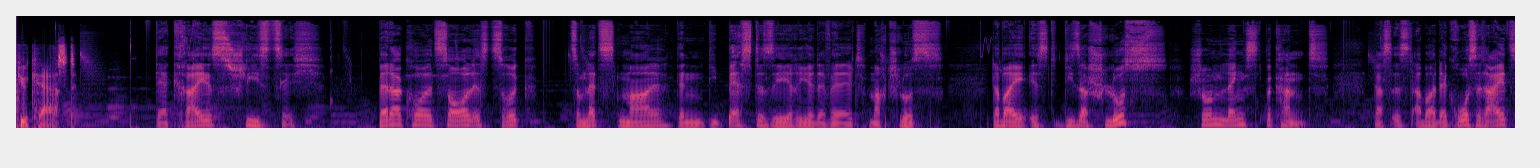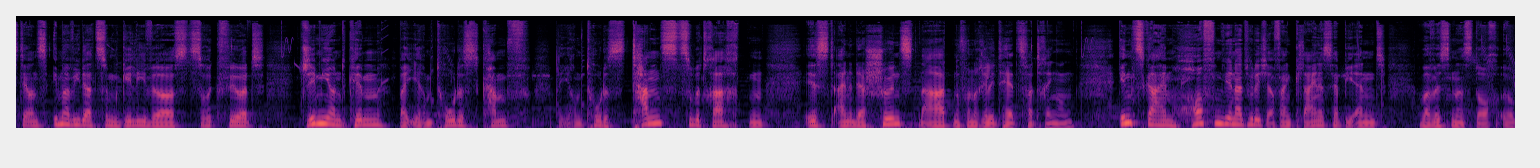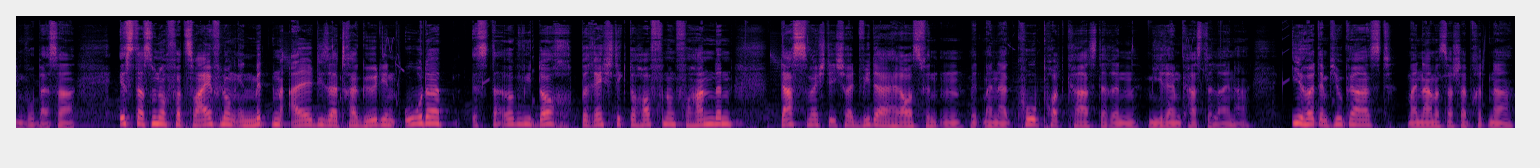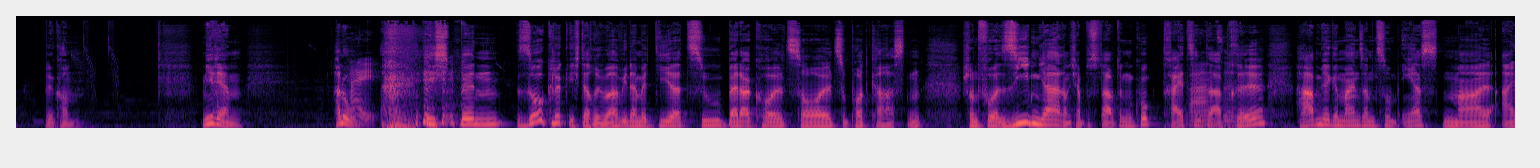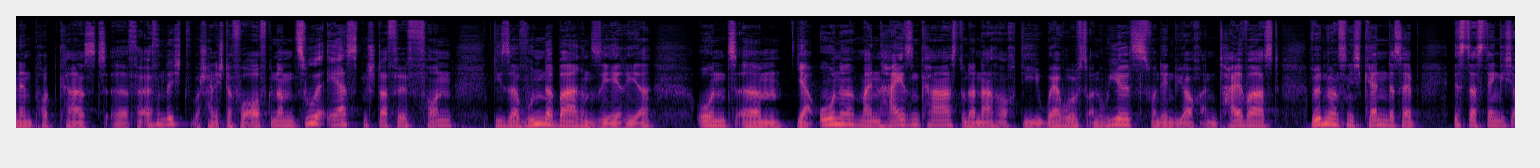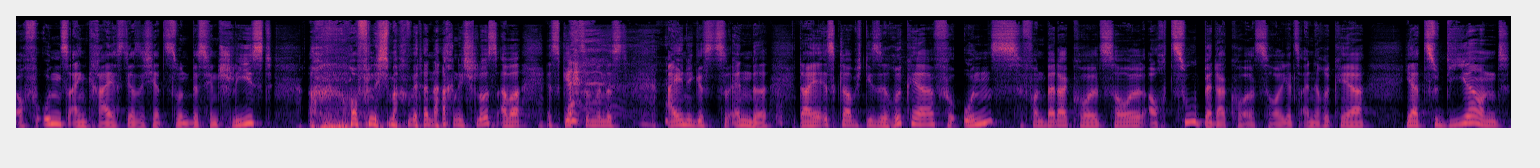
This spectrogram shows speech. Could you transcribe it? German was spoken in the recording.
Pewcast. Der Kreis schließt sich. Better Call Saul ist zurück zum letzten Mal, denn die beste Serie der Welt macht Schluss. Dabei ist dieser Schluss schon längst bekannt. Das ist aber der große Reiz, der uns immer wieder zum Gilliverse zurückführt. Jimmy und Kim bei ihrem Todeskampf, bei ihrem Todestanz zu betrachten, ist eine der schönsten Arten von Realitätsverdrängung. Insgeheim hoffen wir natürlich auf ein kleines Happy End, aber wissen es doch irgendwo besser. Ist das nur noch Verzweiflung inmitten all dieser Tragödien oder ist da irgendwie doch berechtigte Hoffnung vorhanden? Das möchte ich heute wieder herausfinden mit meiner Co-Podcasterin Miriam Kasteleiner. Ihr hört den Pewcast. Mein Name ist Sascha Prittner. Willkommen. Miriam, hallo. Hi. Ich bin so glücklich darüber, wieder mit dir zu Better Call Saul zu podcasten. Schon vor sieben Jahren, ich habe das Datum geguckt, 13. Wahnsinn. April, haben wir gemeinsam zum ersten Mal einen Podcast äh, veröffentlicht, wahrscheinlich davor aufgenommen, zur ersten Staffel von dieser wunderbaren Serie. Und ähm, ja, ohne meinen Heisencast und danach auch die Werewolves on Wheels, von denen du ja auch ein Teil warst, würden wir uns nicht kennen. Deshalb ist das, denke ich, auch für uns ein Kreis, der sich jetzt so ein bisschen schließt. Hoffentlich machen wir danach nicht Schluss, aber es geht zumindest einiges zu Ende. Daher ist, glaube ich, diese Rückkehr für uns von Better Call Saul auch zu Better Call Saul jetzt eine Rückkehr ja zu dir und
